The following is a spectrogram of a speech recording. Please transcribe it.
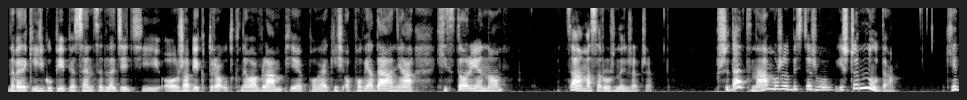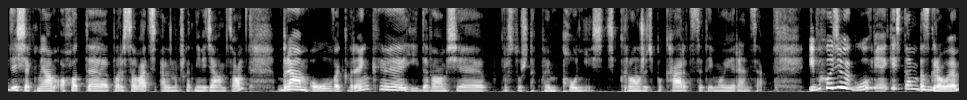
nawet jakiejś głupiej piosence dla dzieci, o żabie, która utknęła w lampie, po jakieś opowiadania, historie, no cała masa różnych rzeczy. Przydatna może być też jeszcze nuda Kiedyś, jak miałam ochotę porysować, ale na przykład nie wiedziałam co, brałam ołówek w rękę i dawałam się po prostu, że tak powiem, ponieść, krążyć po kartce tej mojej ręce. I wychodziły głównie jakieś tam bezgroły,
